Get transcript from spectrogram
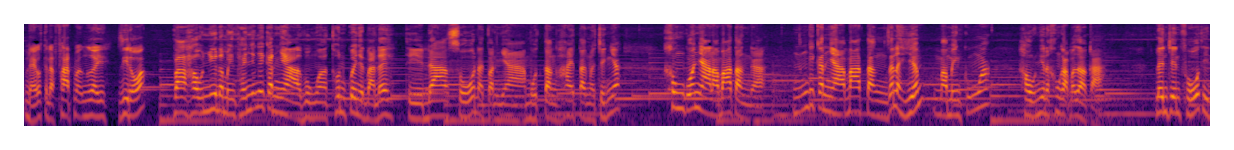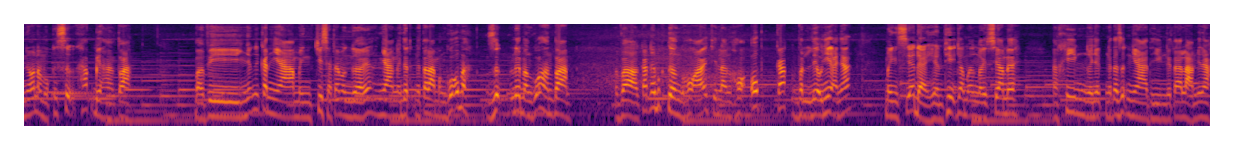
để có thể là phạt mọi người gì đó. Và hầu như là mình thấy những cái căn nhà ở vùng à, thôn quê Nhật Bản đây, thì đa số là toàn nhà một tầng, hai tầng là chính nhá. Không có nhà là ba tầng cả. Những cái căn nhà ba tầng rất là hiếm mà mình cũng à, hầu như là không gặp bao giờ cả. Lên trên phố thì nó là một cái sự khác biệt hoàn toàn. Bởi vì những cái căn nhà mình chia sẻ cho mọi người nhà người Nhật người ta làm bằng gỗ mà, dựng lên bằng gỗ hoàn toàn và các cái bức tường của họ ấy thì là họ ốp các vật liệu nhẹ nhá. Mình sẽ để hiển thị cho mọi người xem đây. Là khi người Nhật, người ta dựng nhà thì người ta làm như nào?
